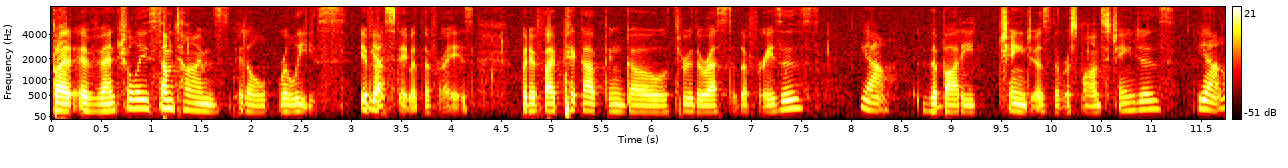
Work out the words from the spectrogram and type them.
but eventually, sometimes it'll release if Yeah. I stay with the phrase. But if I pick up and go through the rest of the phrases, Yeah. the body changes, the response changes. Yeah.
